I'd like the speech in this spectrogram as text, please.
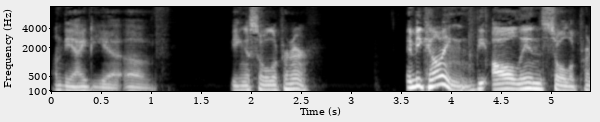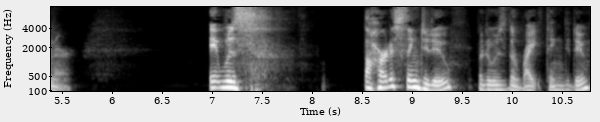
on the idea of being a solopreneur and becoming the all in solopreneur it was the hardest thing to do, but it was the right thing to do.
